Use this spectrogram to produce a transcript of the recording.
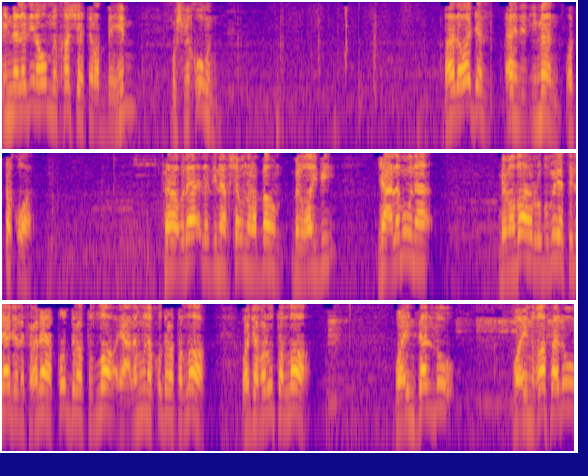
إن الذين هم من خشية ربهم مشفقون. وهذا وجل أهل الإيمان والتقوى. فهؤلاء الذين يخشون ربهم بالغيب يعلمون بمظاهر ربوبية الله جل في علاه قدرة الله يعلمون قدرة الله وجبروت الله. وإن زلوا وإن غفلوا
